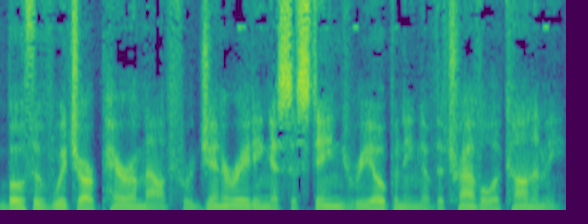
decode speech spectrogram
both of which are paramount for generating a sustained reopening of the travel economy.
